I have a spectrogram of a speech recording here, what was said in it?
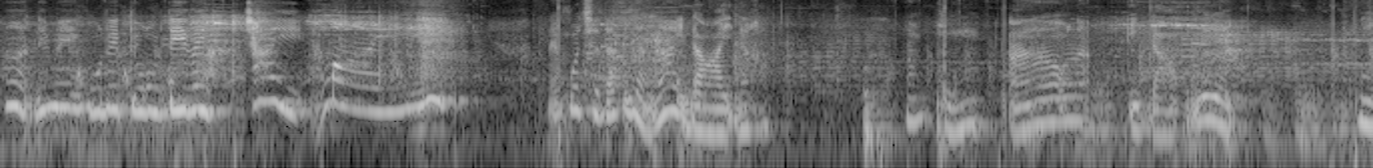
เออนี่แม่กูได้โจมตีเลยใช่ไหมแล้วก็ชนะไปอย่างง่ายดายนะครับแล้วผมเอาละอีดาบเลื่อยนี่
